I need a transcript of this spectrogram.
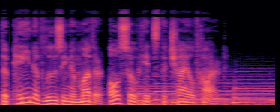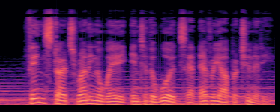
The pain of losing a mother also hits the child hard. Finn starts running away into the woods at every opportunity.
